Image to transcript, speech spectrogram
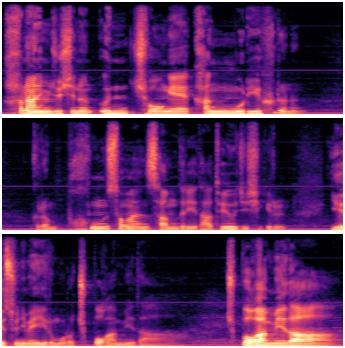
하나님 주시는 은총의 강물이 흐르는 그런 풍성한 삶들이 다 되어지시기를 예수님의 이름으로 축복합니다. 축복합니다.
